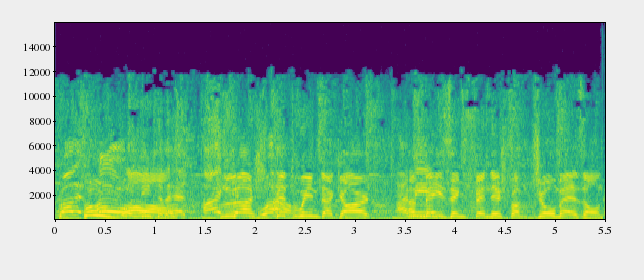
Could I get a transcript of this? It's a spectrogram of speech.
Probably, Boom! oh, knee to the oh, head. I can't- Flush wow. between the guard. I mean- Amazing finish from Joe Maison.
